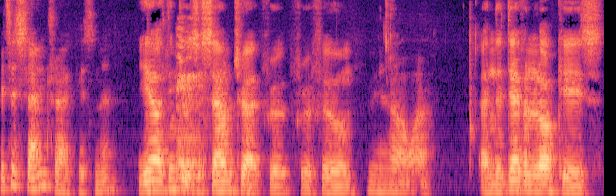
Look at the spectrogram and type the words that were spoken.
It's a soundtrack, isn't it? Yeah, I think it was a soundtrack for a, for a film. Yeah. Oh wow! And the Devon Lock is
